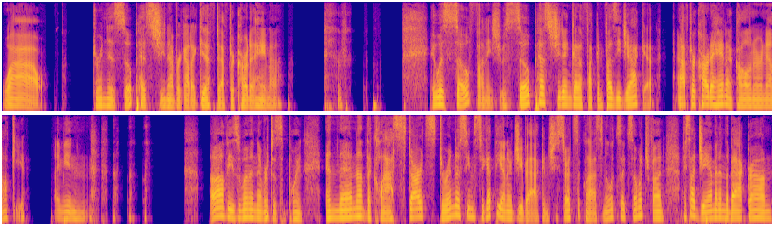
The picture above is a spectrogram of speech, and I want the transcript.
wow. Dorinda is so pissed she never got a gift after Cartagena. It was so funny. She was so pissed she didn't get a fucking fuzzy jacket after Cartagena calling her an alkie. I mean, oh, these women never disappoint. And then the class starts. Dorinda seems to get the energy back and she starts the class and it looks like so much fun. I saw Jammin in the background.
